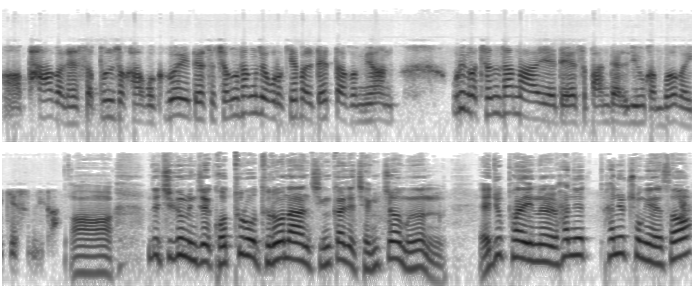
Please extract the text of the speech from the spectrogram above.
어, 파악을 해서 분석하고 그거에 대해서 정상적으로 개발됐다 그러면 우리가 전산화에 대해서 반대할 이유가 뭐가 있겠습니까? 아, 근데 지금 이제 겉으로 드러난 지금까지 쟁점은 에듀파인을 한유, 한유총에서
